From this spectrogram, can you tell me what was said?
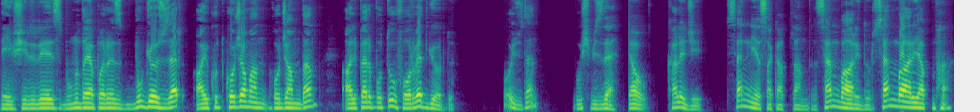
Devşiririz, bunu da yaparız. Bu gözler Aykut Kocaman hocamdan Alper Potu forvet gördü. O yüzden bu iş bizde. Ya kaleci sen niye sakatlandın? Sen bari dur, sen bari yapma.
